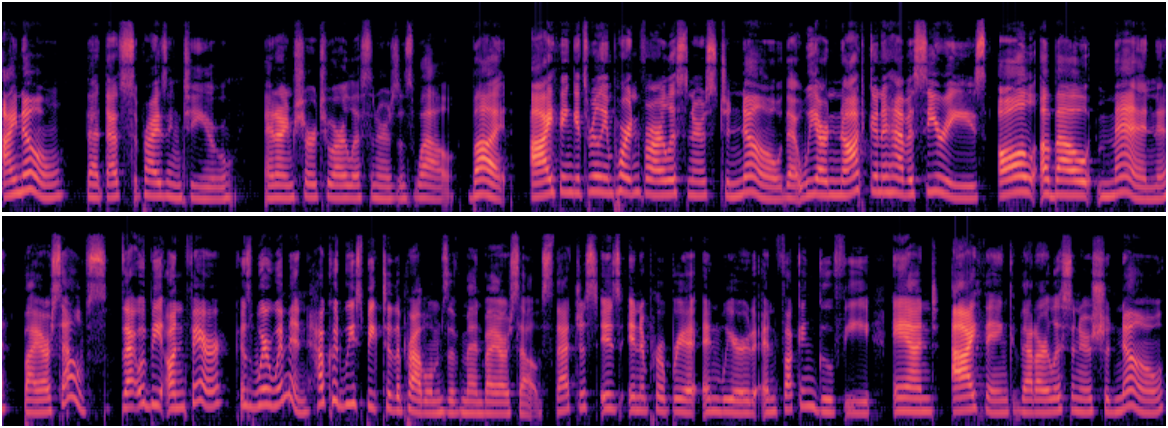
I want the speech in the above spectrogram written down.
I know that that's surprising to you, and I'm sure to our listeners as well. But I think it's really important for our listeners to know that we are not going to have a series all about men by ourselves. That would be unfair because we're women. How could we speak to the problems of men by ourselves? That just is inappropriate and weird and fucking goofy. And I think that our listeners should know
